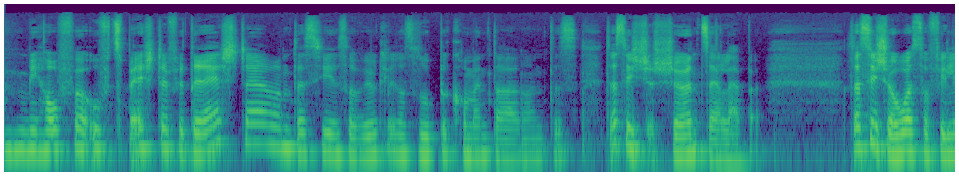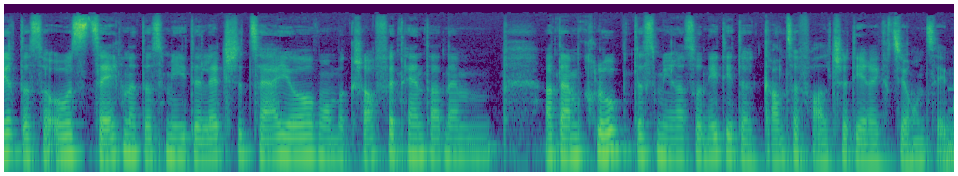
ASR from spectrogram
wir, hoffen auf das Beste für die Reste und das sind so wirklich super Kommentare und das, das ist schön zu erleben. Das ist auch so vielleicht also auch Zeichen, dass wir in den letzten zehn Jahren, wo wir geschafft haben an dem, an dem Club, dass wir also nicht in der ganz falschen Direktion sind.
